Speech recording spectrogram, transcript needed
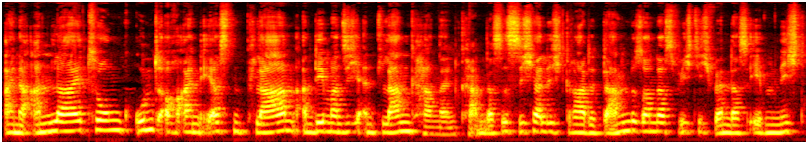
eine Anleitung und auch einen ersten Plan, an dem man sich entlanghangeln kann. Das ist sicherlich gerade dann besonders wichtig, wenn das eben nicht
